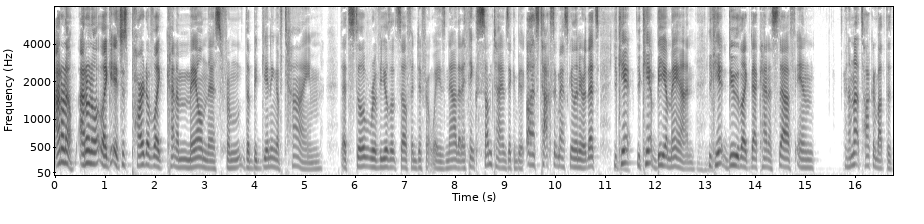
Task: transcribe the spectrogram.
I don't know. I don't know. Like it's just part of like kind of maleness from the beginning of time that still reveals itself in different ways now that I think sometimes it can be like, oh, that's toxic masculinity or that's you can't you can't be a man. Mm-hmm. You can't do like that kind of stuff. And and I'm not talking about the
